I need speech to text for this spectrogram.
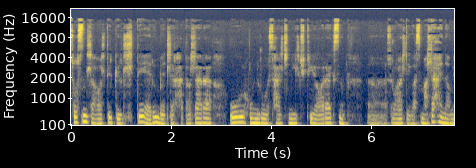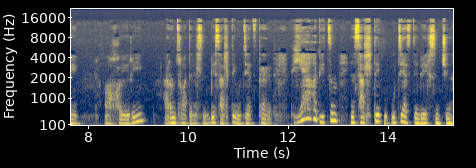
суусан л агавал тэр гэрлэлтэй ариун байдлаар хадгалаараа өөр хүн рүү салж нийлж битгий яваараа гэсэн сургаалыг бас Малахай намын 2-ын 16 дээр хэлсэн. Би салтыг үзий яддаг гэдэг. Тэг яагаад эзэн энэ салтыг үзий яддаг юм бэ гэсэн чинь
